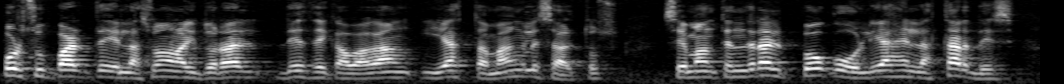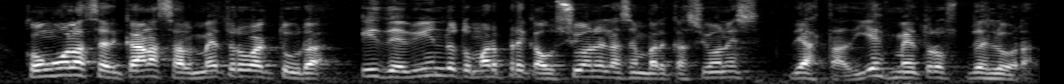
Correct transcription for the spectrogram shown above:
Por su parte, en la zona litoral, desde Cabagán y hasta Mangles Altos, se mantendrá el poco oleaje en las tardes, con olas cercanas al metro de altura y debiendo tomar precauciones las embarcaciones de hasta 10 metros de eslora.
